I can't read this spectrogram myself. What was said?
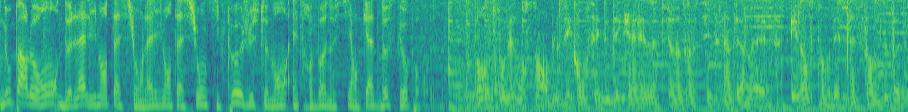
nous parlerons de l'alimentation. L'alimentation qui peut justement être bonne aussi en cas d'ostéoporose. Retrouvez l'ensemble des conseils de DKL sur notre site internet et l'ensemble des plateformes de podcast.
